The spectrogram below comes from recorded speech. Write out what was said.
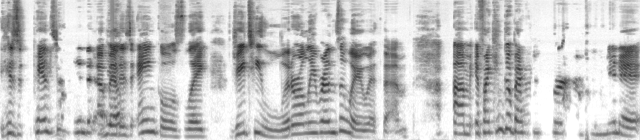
his pants don't end up Yep. at his ankles. Like JT literally runs away with them. Um, if I can go back for a minute,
